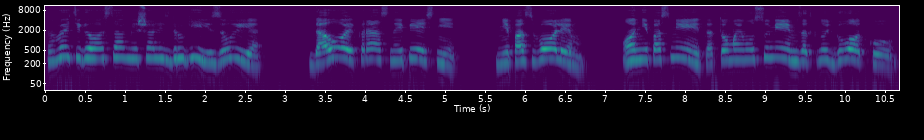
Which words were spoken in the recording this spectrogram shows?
в эти голоса вмешались другие, злые. «Долой красные песни! Не позволим! Он не посмеет, а то мы ему сумеем заткнуть глотку!»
